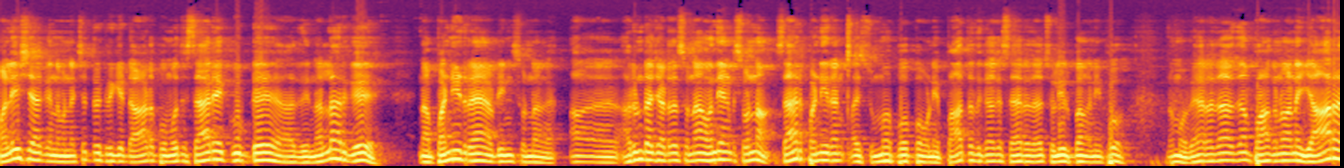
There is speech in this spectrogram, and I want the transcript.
மலேசியாவுக்கு நம்ம நட்சத்திர கிரிக்கெட் ஆட போகும்போது சாரே கூப்பிட்டு அது நல்லா இருக்கு நான் பண்ணிடுறேன் அப்படின்னு சொன்னாங்க. அருண்ராஜா தான் சொன்னால் வந்து என்கிட்ட சொன்னான் சார் பண்ணிடுறேன். அது சும்மா போப்பா உன்னை பார்த்ததுக்காக சார் ஏதாவது சொல்லியிருப்பாங்க நீ போ. நம்ம வேறு ஏதாவது தான் பார்க்கணும். ஆனால் யாரை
